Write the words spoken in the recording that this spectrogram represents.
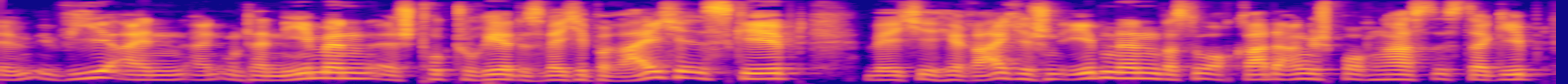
wie ein, ein Unternehmen äh, strukturiert ist, welche Bereiche es gibt, welche hierarchischen Ebenen, was du auch gerade angesprochen hast, es da gibt.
